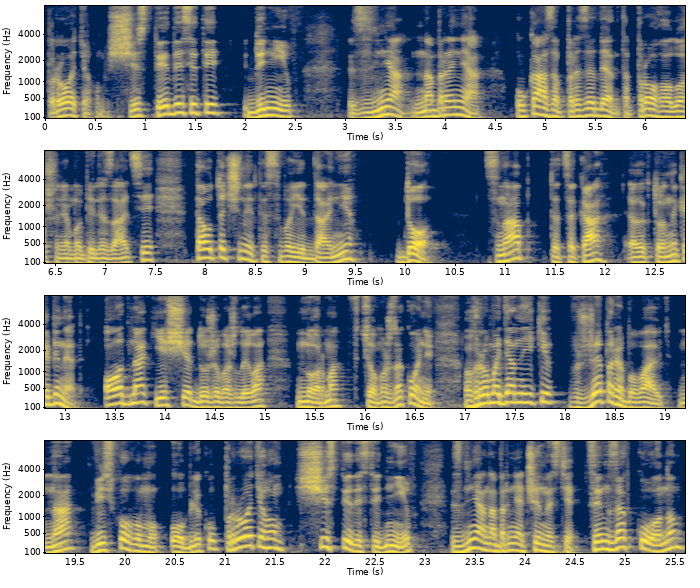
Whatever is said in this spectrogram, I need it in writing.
протягом 60 днів з дня набрання указа президента про оголошення мобілізації та уточнити свої дані до ЦНАП, ТЦК, електронний кабінет. Однак є ще дуже важлива норма в цьому ж законі. Громадяни, які вже перебувають на військовому обліку протягом 60 днів з дня набрання чинності цим законом,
